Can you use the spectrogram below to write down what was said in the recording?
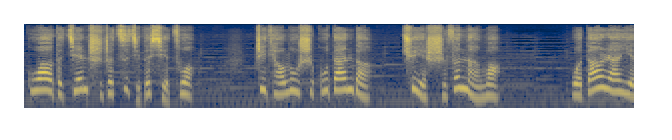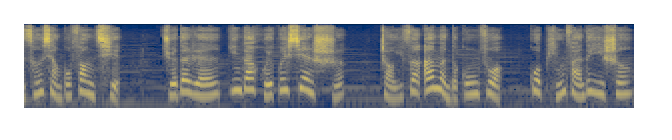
孤傲的坚持着自己的写作。这条路是孤单的，却也十分难忘。我当然也曾想过放弃。觉得人应该回归现实，找一份安稳的工作，过平凡的一生。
